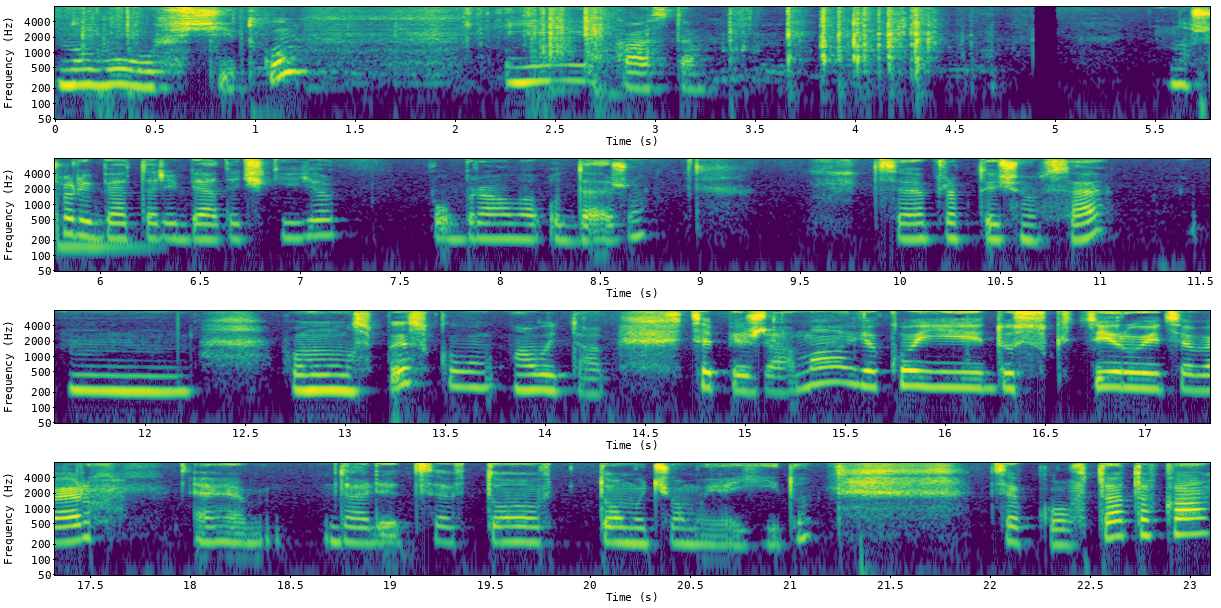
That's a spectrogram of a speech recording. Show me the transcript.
Нову щітку і каста. Ну що, ребята, ребяточки, я побрала одежу. Це практично все. По моєму списку, мабуть, так. Це піжама, в якої доскцірується верх. Е, Далі це в, то, тому, чому я їду. Це кофта така,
